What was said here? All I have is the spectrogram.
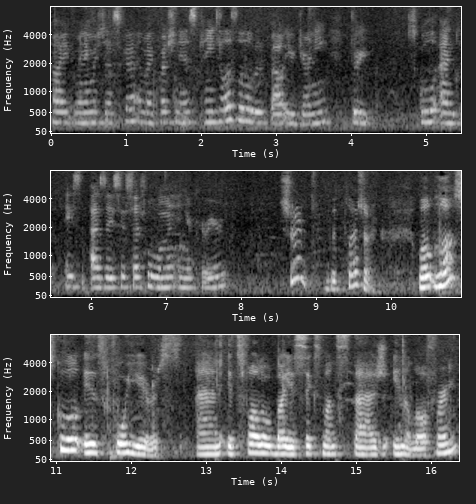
Hi, my name is Jessica, and my question is Can you tell us a little bit about your journey through school and as, as a successful woman in your career? Sure, with pleasure. Well, law school is four years, and it's followed by a six month stage in a law firm.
